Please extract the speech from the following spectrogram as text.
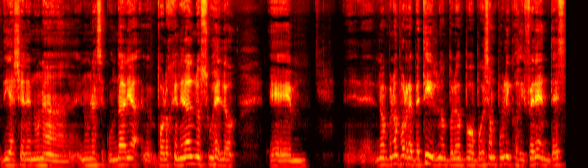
di ayer en una, en una secundaria, por lo general no suelo, eh, eh, no, no, por repetir, ¿no? pero porque son públicos diferentes,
